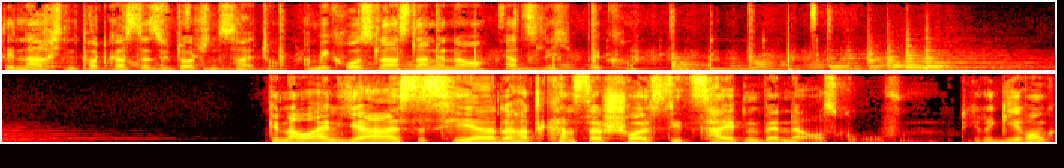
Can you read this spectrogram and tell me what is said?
den Nachrichtenpodcast der Süddeutschen Zeitung. Am Mikro ist Lars Langenau. Herzlich willkommen. Genau ein Jahr ist es her, da hat Kanzler Scholz die Zeitenwende ausgerufen. Die Regierung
